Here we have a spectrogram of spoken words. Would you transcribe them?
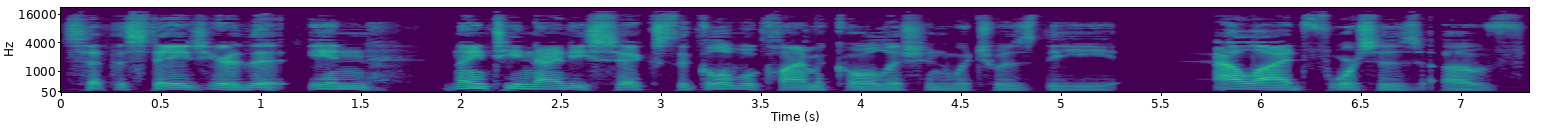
Set the stage here that in 1996, the Global Climate Coalition, which was the allied forces of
